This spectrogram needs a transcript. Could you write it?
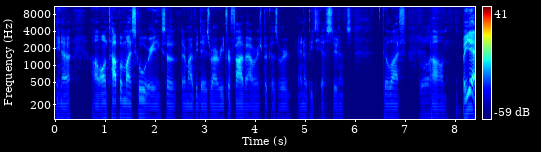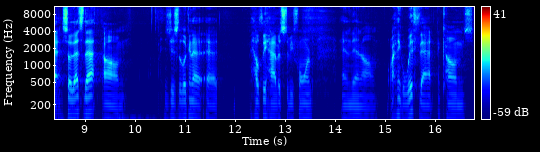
You know. Um, on top of my school reading, so there might be days where I read for five hours because we're NOBTS students. Go life. Well, Um, but yeah, so that's that. Um, just looking at, at healthy habits to be formed, and then um, I think with that comes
